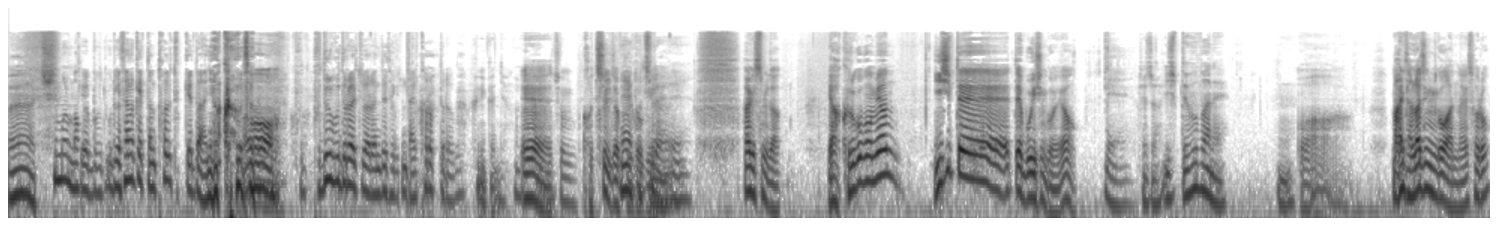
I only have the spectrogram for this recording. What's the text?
예, 침을 막 뭐 우리가 생각했던 털 두께도 아니었고 좀 어. 부- 부들부들할 줄 알았는데 되게 좀 날카롭더라고. 그러니까요. 예, 좀 거칠죠 네, 불독이. 거칠어요. 예. 알겠습니다. 야, 그러고 보면 20대 때 모이신 거예요. 네. 그죠. 20대 후반에 와, 많이 달라진 것 같나요 서로?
